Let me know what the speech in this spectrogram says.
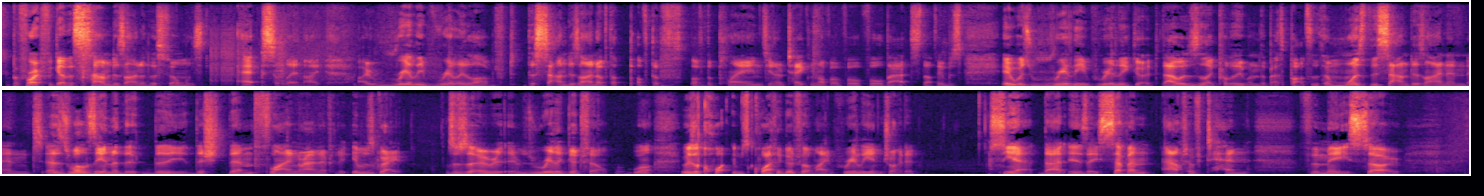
before I forget, the sound design of this film was excellent. I I really really loved the sound design of the of the of the planes, you know, taking off of, of all that stuff. It was it was really really good. That was like probably one of the best parts of the film was the sound design and and as well as you know the the, the them flying around and everything. It was great. This was a it was a really good film. Well, it was a quite it was quite a good film. I really enjoyed it. So yeah, that is a seven out of ten for me. So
